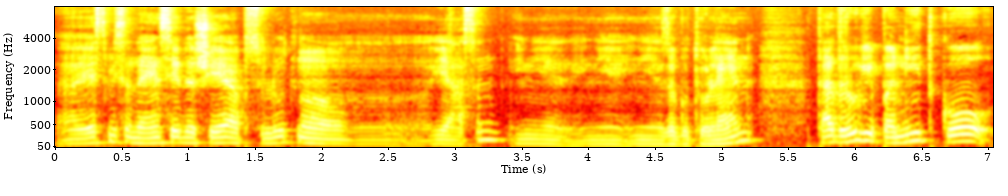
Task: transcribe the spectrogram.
Uh, jaz mislim, da en sedež je absolutno uh, jasen in je, in, je, in je zagotovljen, ta drugi pa ni tako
